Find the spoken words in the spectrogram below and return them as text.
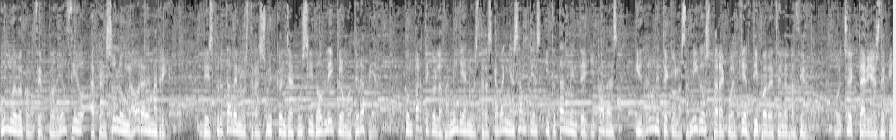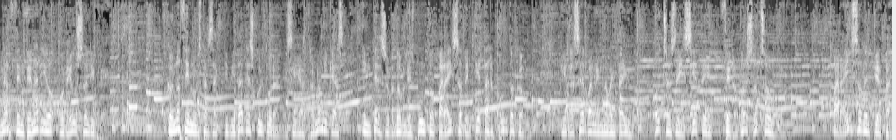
Un nuevo concepto de ocio a tan solo una hora de Madrid. Disfruta de nuestra suite con jacuzzi doble y cromoterapia. Comparte con la familia nuestras cabañas amplias y totalmente equipadas y reúnete con los amigos para cualquier tipo de celebración. 8 hectáreas de pinar centenario o de uso libre. Conoce nuestras actividades culturales y gastronómicas en www.paraisodeltietar.com y reserva en el 91 867 0281. Paraíso del Tietar,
